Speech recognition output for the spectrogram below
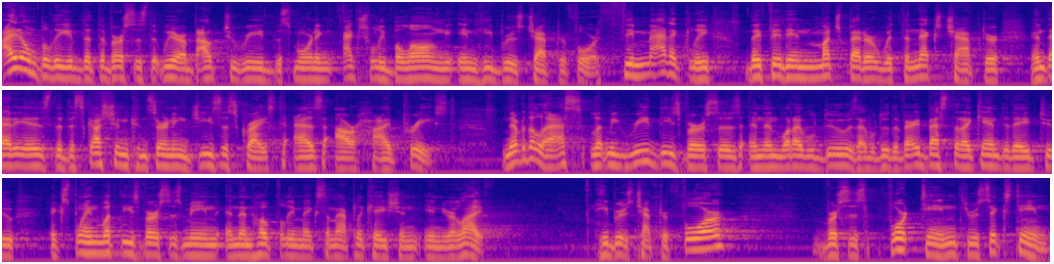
I don't believe that the verses that we are about to read this morning actually belong in Hebrews chapter 4. Thematically, they fit in much better with the next chapter, and that is the discussion concerning Jesus Christ as our high priest. Nevertheless, let me read these verses, and then what I will do is I will do the very best that I can today to explain what these verses mean, and then hopefully make some application in your life. Hebrews chapter 4, verses 14 through 16.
